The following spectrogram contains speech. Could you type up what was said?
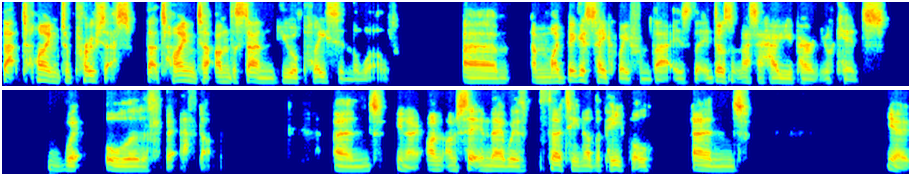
that time to process, that time to understand your place in the world. Um, and my biggest takeaway from that is that it doesn't matter how you parent your kids, we're all a little bit effed up. And you know, I'm I'm sitting there with 13 other people, and you know,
